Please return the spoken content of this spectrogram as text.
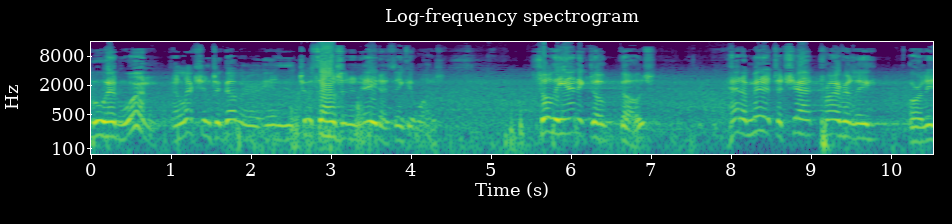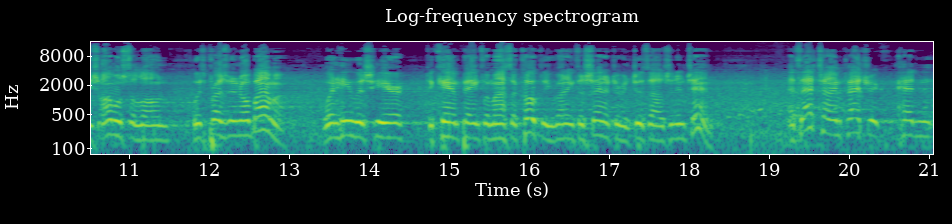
who had won election to governor in 2008, I think it was, so the anecdote goes, had a minute to chat privately, or at least almost alone, with President Obama when he was here to campaign for Martha Coakley running for senator in 2010. At that time, Patrick hadn't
